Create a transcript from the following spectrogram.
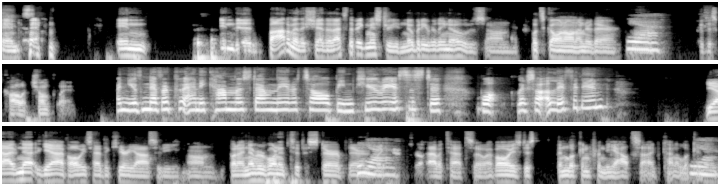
and in in the bottom of the shed, that's the big mystery. Nobody really knows um, what's going on under there. Yeah. Um, we just call it chunk chunkland. And you've never put any cameras down there at all, been curious as to what they're sort of living in? Yeah, I've ne- yeah, I've always had the curiosity, um, but I never wanted to disturb their like natural habitat. So I've always just been looking from the outside, kind of looking Yeah. in.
